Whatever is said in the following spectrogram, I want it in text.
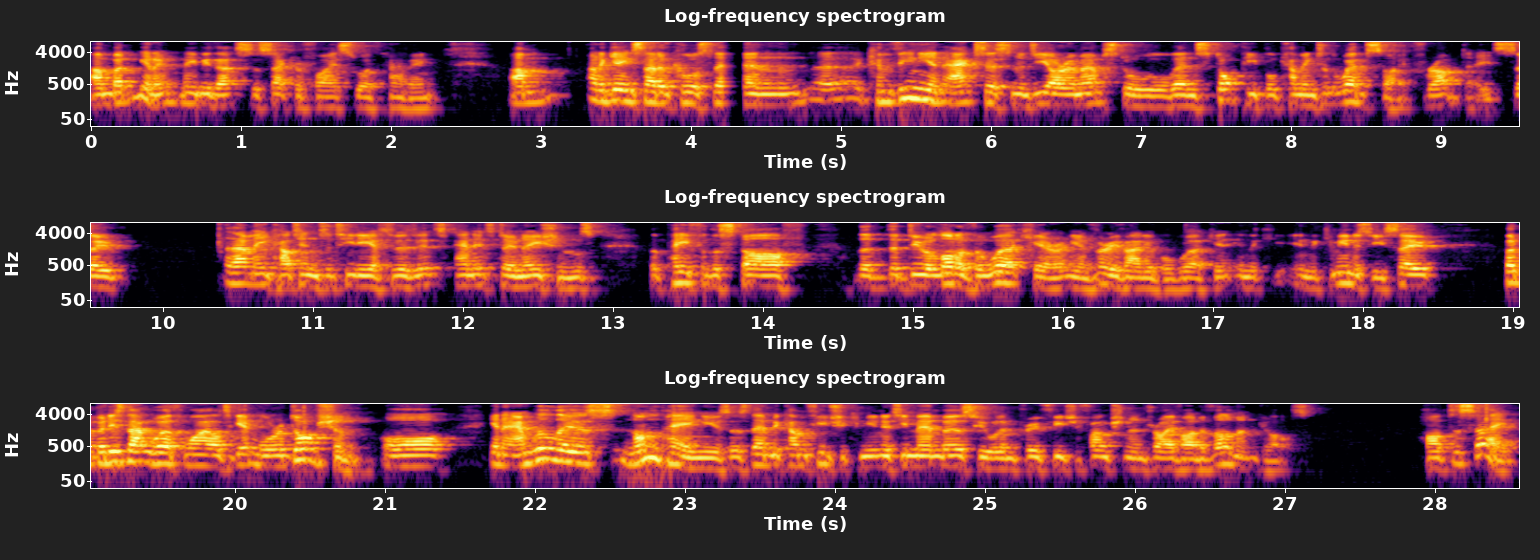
um, but you know maybe that's a sacrifice worth having um, and against that, of course, then uh, convenient access in a DRM app store will then stop people coming to the website for updates. So that may cut into TDS visits and its donations that pay for the staff that, that do a lot of the work here and you know very valuable work in, in the in the community. So, but but is that worthwhile to get more adoption or you know, and will those non-paying users then become future community members who will improve feature function and drive our development goals? Hard to say,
